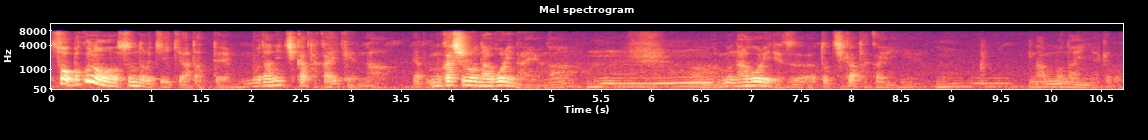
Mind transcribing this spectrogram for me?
そう僕の住んどる地域はだって無駄に地価高いけんな。やっぱ昔の名残なんよな、うん、もう名残でずっと地価高いんよなんもないんやけどな。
